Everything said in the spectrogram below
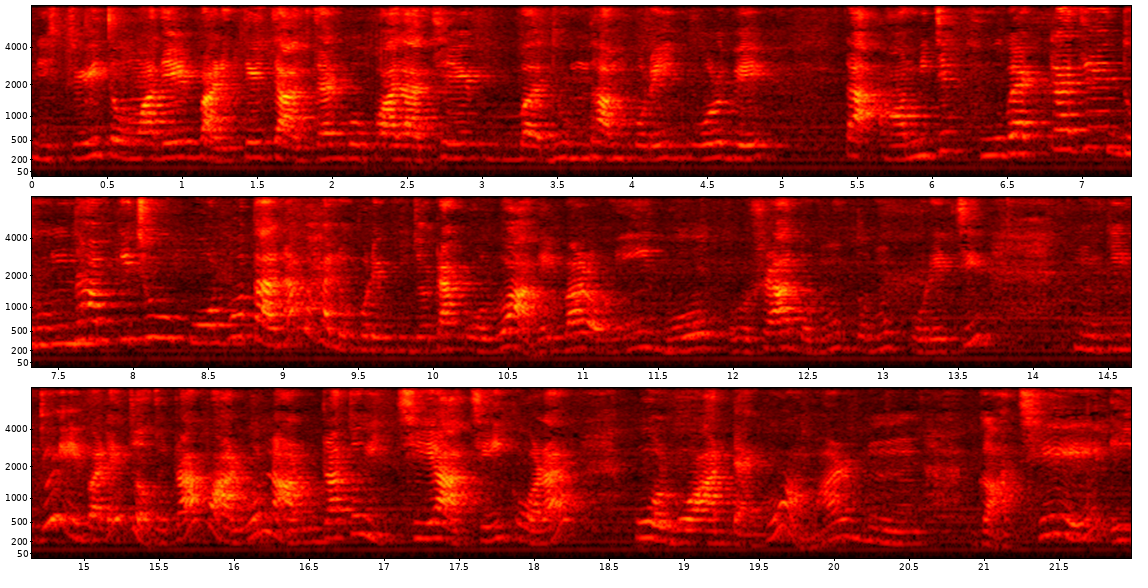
নিশ্চয়ই তোমাদের বাড়িতে যার যার গোপাল আছে ধুমধাম করেই করবে। তা আমি যে খুব একটা যে ধুমধাম কিছু করব তা না, ভালো করে পুজোটা করব। আগের বার অনেক ভোগ প্রসাদ অমুক তমুক করেছি। কিন্তু এবারে যতটা পারব, নাড়ুটা তো ইচ্ছে আছেই করার। করব। আর দেখো আমার গাছে এই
